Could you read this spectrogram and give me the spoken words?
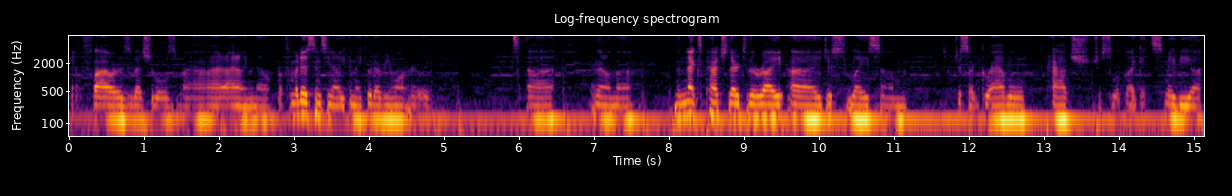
you know, flowers, vegetables. I, I don't even know. But from a distance, you know, you can make whatever you want, really. Uh, and then on the the next patch there to the right, I just lay some, just a gravel patch, just to look like it's maybe a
